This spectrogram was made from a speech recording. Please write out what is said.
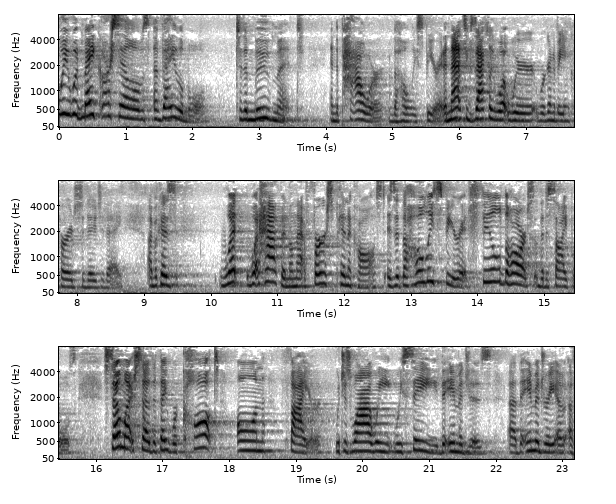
we would make ourselves available to the movement and the power of the Holy Spirit. And that's exactly what we're, we're going to be encouraged to do today. Uh, because what, what happened on that first Pentecost is that the Holy Spirit filled the hearts of the disciples so much so that they were caught on fire, which is why we, we see the images, uh, the imagery of, of,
